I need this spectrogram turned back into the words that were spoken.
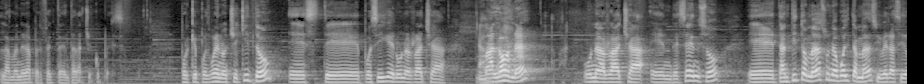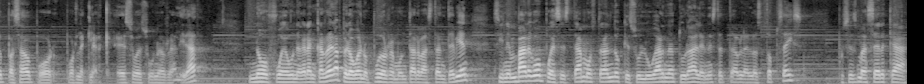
la manera perfecta de entrar a Checo Pérez. Porque pues bueno, Chiquito, este, pues sigue en una racha malona, una racha en descenso. Eh, tantito más, una vuelta más y hubiera sido pasado por, por Leclerc. Eso es una realidad. No fue una gran carrera, pero bueno, pudo remontar bastante bien. Sin embargo, pues está mostrando que su lugar natural en esta tabla de los top 6, pues es más cerca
